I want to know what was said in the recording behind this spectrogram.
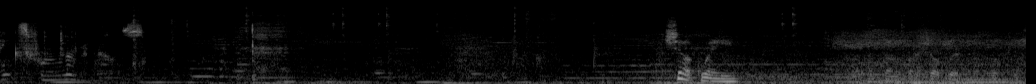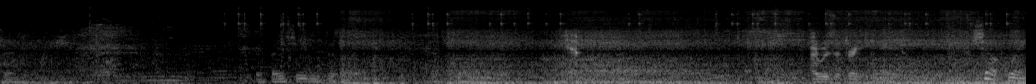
Thanks for the rebels. Shockwave. I'm trying to find shockwave and I'm one gets I was a drink. Shockwave.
